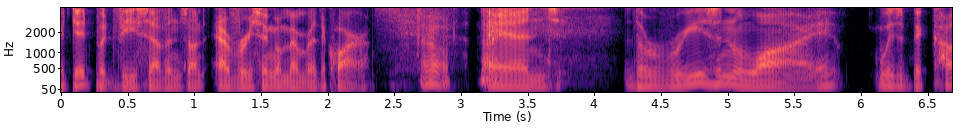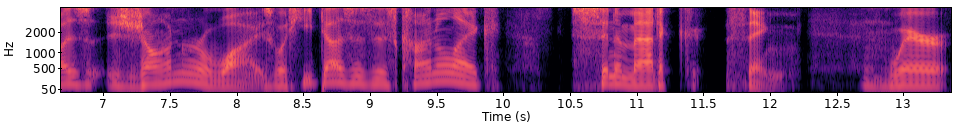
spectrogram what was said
I did put V7s on every single member of the choir. oh, nice. And the reason why was because genre wise, what he does is this kind of like cinematic thing Mhm. where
